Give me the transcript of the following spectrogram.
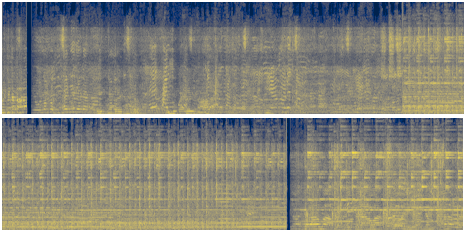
गजरात आणि ढोलकीच्या ताला एक मिनिट एक मिनिट ही जी मंडळी ना करावा करावा करोनियज्ञं सकलपर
